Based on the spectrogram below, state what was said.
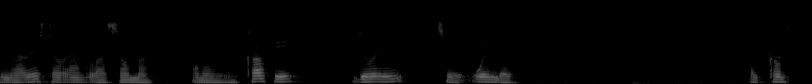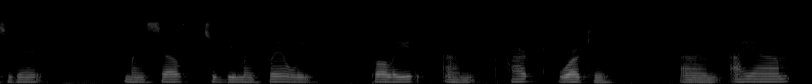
in a restaurant last summer and in coffee during the winter. I consider myself to be my friendly, polite and hard-working, and I am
